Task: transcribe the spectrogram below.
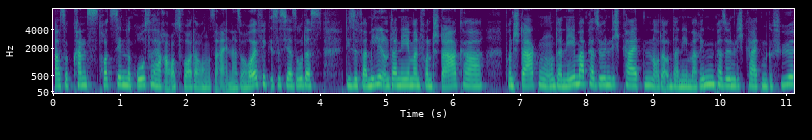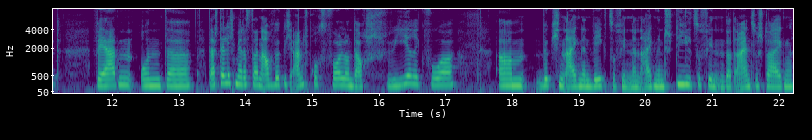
also kann es trotzdem eine große Herausforderung sein. Also häufig ist es ja so, dass diese Familienunternehmen von starker, von starken Unternehmerpersönlichkeiten oder Unternehmerinnenpersönlichkeiten geführt werden. Und äh, da stelle ich mir das dann auch wirklich anspruchsvoll und auch schwierig vor, ähm, wirklich einen eigenen Weg zu finden, einen eigenen Stil zu finden, dort einzusteigen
